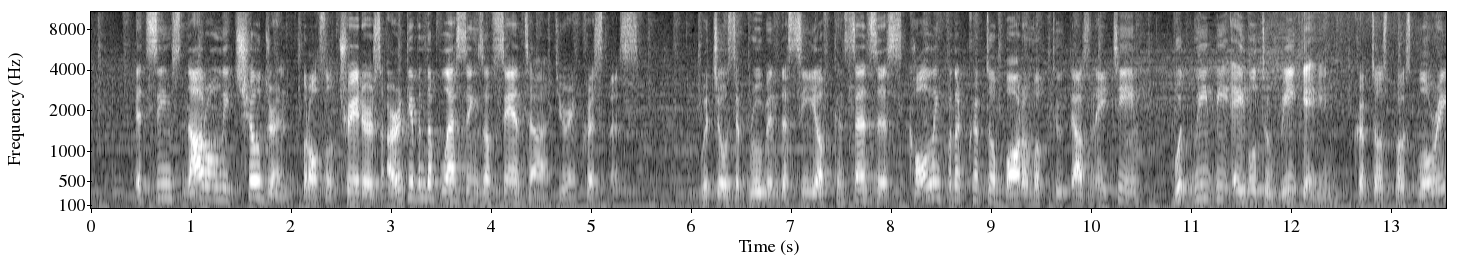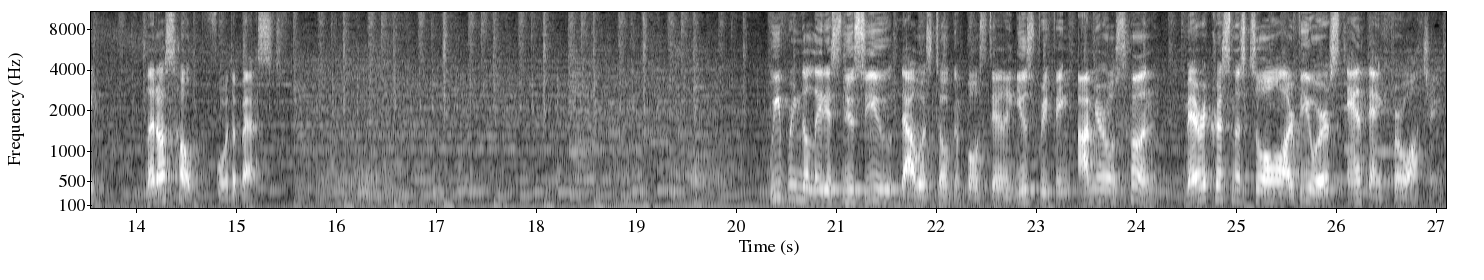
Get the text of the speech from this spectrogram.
it seems not only children, but also traders are given the blessings of Santa during Christmas. With Joseph Rubin, the CEO of ConsenSys, calling for the crypto bottom of 2018, would we be able to regain crypto's post-glory? Let us hope for the best. We bring the latest news to you. That was Token Post Daily News Briefing. I'm your host, Hun. Merry Christmas to all our viewers, and thank you for watching.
